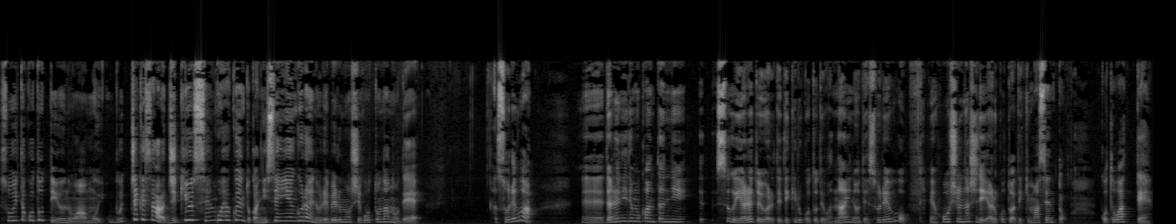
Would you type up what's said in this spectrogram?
そういったことっていうのはもうぶっちゃけさ、時給1500円とか2000円ぐらいのレベルの仕事なので、それは、えー、誰にでも簡単にすぐやれと言われてできることではないので、それを、えー、報酬なしでやることはできませんと。断って、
